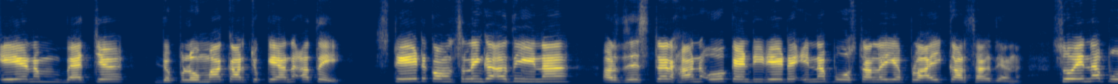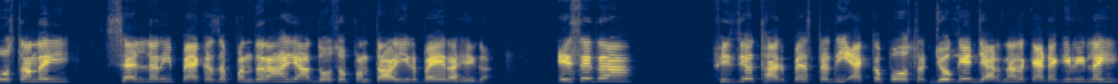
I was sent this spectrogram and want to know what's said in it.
ਏਐਨਐਮ ਵਿੱਚ ਡਿਪਲੋਮਾ ਕਰ ਚੁੱਕੇ ਹਨ ਅਤੇ ਸਟੇਟ ਕਾਉਂਸਲਿੰਗ ਅਧੀਨ ਰਜਿਸਟਰ ਹਨ, ਉਹ ਕੈਂਡੀਡੇਟ ਇਹਨਾਂ ਪੋਸਟਾਂ ਲਈ ਅਪਲਾਈ ਕਰ ਸਕਦੇ ਹਨ। ਸੋ ਇਹਨਾਂ ਪੋਸਟਾਂ ਲਈ ਸੈਲਰੀ ਪੈਕੇਜ 15245 ਰੁਪਏ ਰਹੇਗਾ। ਇਸੇ ਤਰ੍ਹਾਂ ਫਿਜ਼ੀਓਥੈਰੇਪਿਸਟ ਦੀ ਇੱਕ ਪੋਸਟ ਜੋ ਕਿ ਜਰਨਲ ਕੈਟਾਗਰੀ ਲਈ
